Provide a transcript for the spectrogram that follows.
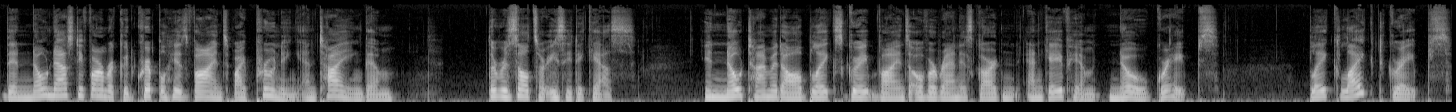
then no nasty farmer could cripple his vines by pruning and tying them. The results are easy to guess. In no time at all, Blake's grapevines overran his garden and gave him no grapes. Blake liked grapes,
